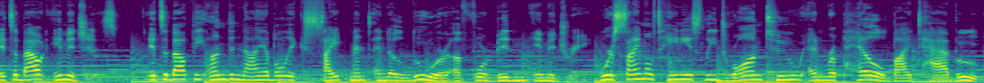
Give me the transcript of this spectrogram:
It's about images, it's about the undeniable excitement and allure of forbidden imagery. We're simultaneously drawn to and repelled by taboo,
